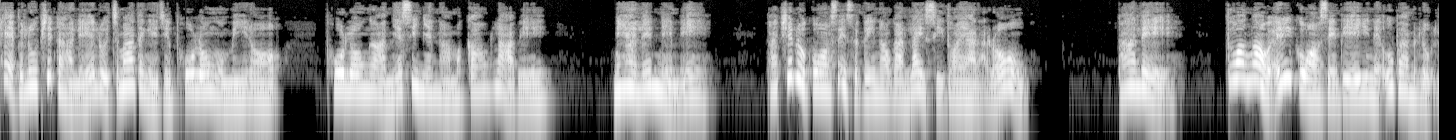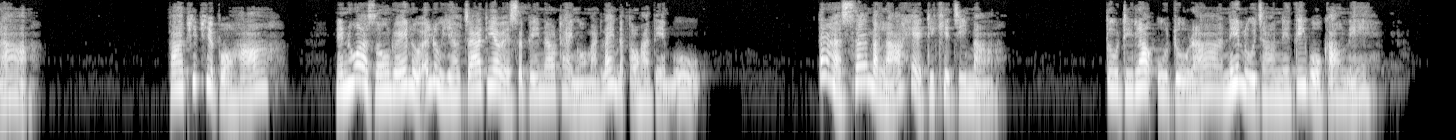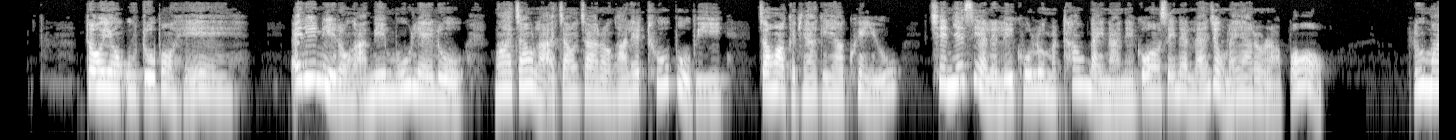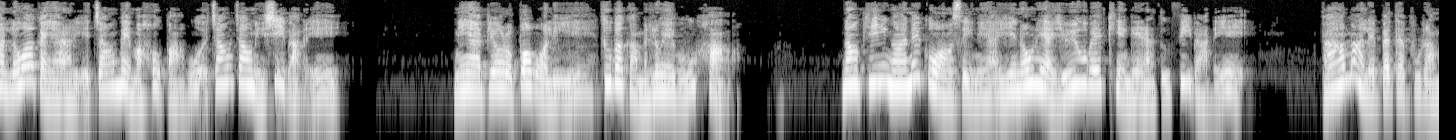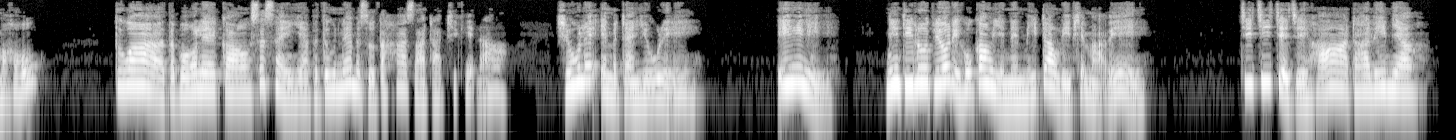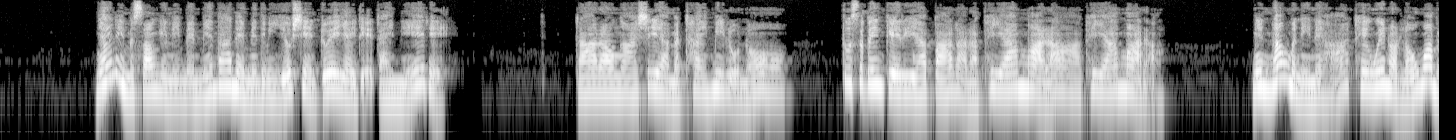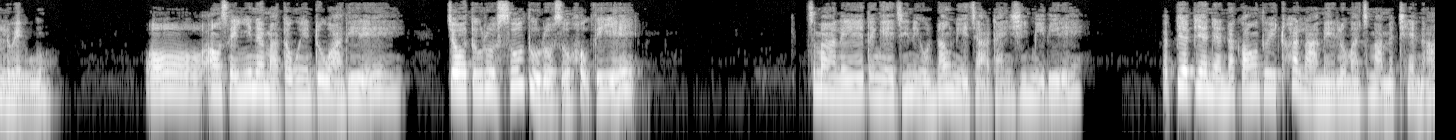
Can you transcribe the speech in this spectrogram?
ဟဲ့ဘလို့ဖြစ်တာလဲလို့ကျမတငယ်ချင်းဖိုးလုံးကိုမေးတော့ဖိုးလုံးကမျက်စိမျက်နှာမကောင်းလှပဲ နေရလဲနေမယ်ဘာဖြစ်လို့ကိုအောင်စိတ်စပိန်နောက်ကလိုက်စီးသွားရတာတော့ဘာလဲ तू ကငါ့ကိုအဲ့ဒီကိုအောင်စိန်တရေကြီးနဲ့ဥပတ်မလို့လားဘာဖြစ်ဖြစ်ပေါ့ဟာနင်တို့ကဇုံတွဲလို့အဲ့လိုယောက်ျားတယောက်ရဲ့စပိန်နောက်ထိုင်ကောင်မှလိုက်မတော်သင့်ဘူးအဲ့ဒါဆန်းသလားဟဲ့ဒီခေတ်ကြီးမှာ तू ဒီလောက်ဥတူတာနင့်လူချောင်းနင်သိဖို့ကောင်းတယ်တော်ယုံဥတူပေါ့ဟဲ့ အဲ့ဒီနေ့တော့ငါအမေမူးလဲလို့ငါကြောက်လာအကြောင်းကြတော့ငါလည်းထူးပူပြီးကျောင်းကကြပြားကြရခွင့်ယူခြေမျက်စိကလည်းလေခိုးလို့မထောက်နိုင်တာနဲ့ကိုအောင်စိန်နဲ့လမ်းကြုံလိုက်ရတော့တာပေါ့လူမလောကကံရတာဒီအကြောင်းမဲ့မဟုတ်ပါဘူးအကြောင်းကြောင်းနေရှိပါတယ်နေရပြောတော့ပေါ့ပေါ့လေးရေသူ့ဘက်ကမလွယ်ဘူးဟာနောက်ပြီးငါနဲ့ကိုအောင်စိန်နဲ့ကအရင်တော့ကရိုးရိုးပဲခင်ခဲ့တာ तू သိပါတယ်ဘာမှလည်းပတ်သက်ဘူးတာမဟုတ် तू ကသဘောလဲကောင်း ဆက်ဆံရေးကဘသူနဲ့မဆိုတဟစာတာဖြစ်ခဲ့တာ ရိုးလဲအင်မတန်ရိုးတယ် အေး နင်ဒီလိုပြောတယ်ဟိုကောက်ရင်နဲ့မီးတောက်လေးဖြစ်မှာပဲ ကြီးကြီးကျယ်ကျယ် ဟာ ဒါလေးများ ညနေမဆောင်ခင်လေးမဲ့မင်းသားနဲ့ မင်းသမီး ရုပ်ရှင်တွဲရိုက်တဲ့အတိုင်းပဲတဲ့ ဒါတော့ငါ ရှေ့ရမထိုင်မိလို့နော် သူစပိန်ကယ်ရီယာ ပါလာတာဖျားမတာဖျားမတာ နင်နောက်မနေနဲ့ဟာ ထိန်ဝင်းတော့ လုံးဝမလွယ်ဘူး။ အော်အောင်စိန်ကြီးနဲ့မှတဝင်းတိုးရသေးတယ်။ကြော်သူတို့စိုးသူတို့ဆိုဟုတ်သေးရဲ့။ကျမလည်းတငယ်ချင်းတွေကိုနောက်နေကြအတိုင်းရီမိသေးတယ်။အပြက်ပြက်နဲ့နှကောင်းသွေးထွက်လာမယ်လို့မှကျမမထင်တာ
